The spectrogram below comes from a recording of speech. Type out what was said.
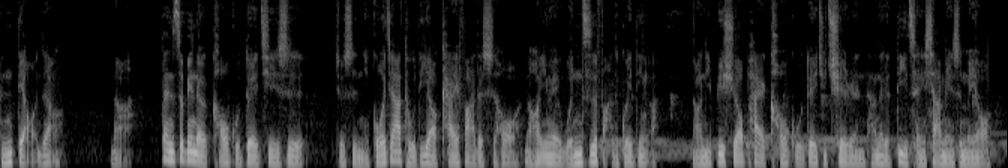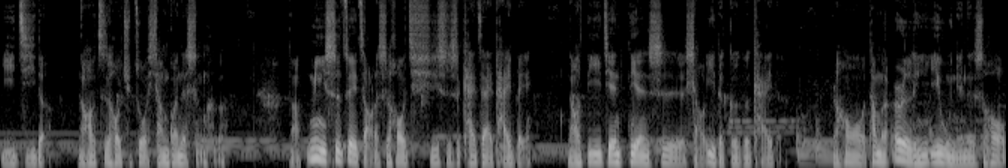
很屌，这样。那，但是这边的考古队其实是，就是你国家土地要开发的时候，然后因为文资法的规定啊，然后你必须要派考古队去确认它那个地层下面是没有遗迹的，然后之后去做相关的审核。啊，密室最早的时候其实是开在台北，然后第一间店是小易的哥哥开的，然后他们二零一五年的时候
